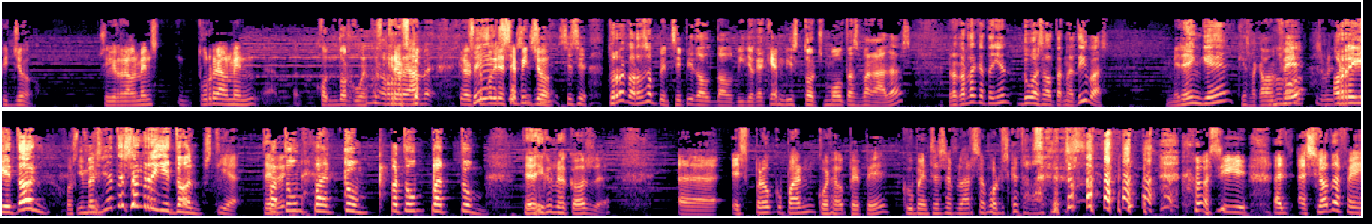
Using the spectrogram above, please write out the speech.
pitjor. O sigui, realment, tu realment, con dos huevos, creus, que, creus que podria ser sí, pitjor? Sí, sí, sí. Tu recordes al principi del, del vídeo que, que hem vist tots moltes vegades? Recorda que tenien dues alternatives. Merengue, que és la que van Oh, fer, o reggaeton. Hòstia. Imagina't això en reggaeton. Hòstia, te, Patum, patum, patum, patum. te dic una cosa. Uh, és preocupant quan el PP comença a semblar-se bons catalans. o sigui, això de fer,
